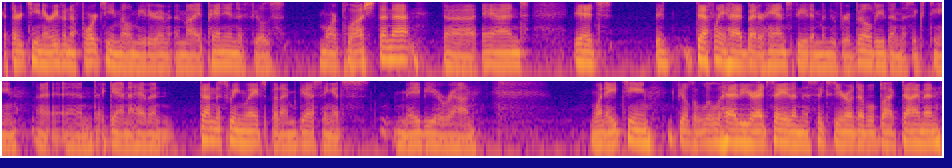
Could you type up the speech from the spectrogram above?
a 13 or even a 14 millimeter, in my opinion. It feels more plush than that, uh, and it it definitely had better hand speed and maneuverability than the 16. And again, I haven't done the swing weights, but I'm guessing it's maybe around 118 feels a little heavier, I'd say, than the 6-0 double black diamond,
